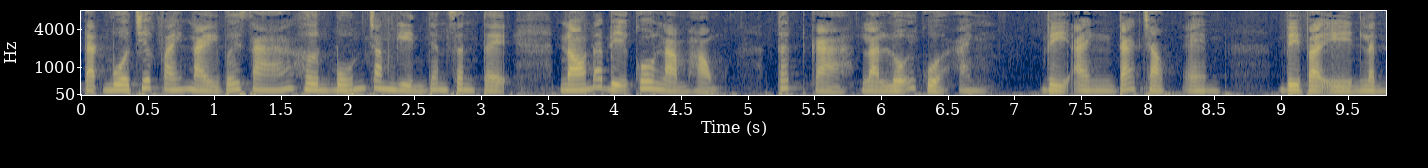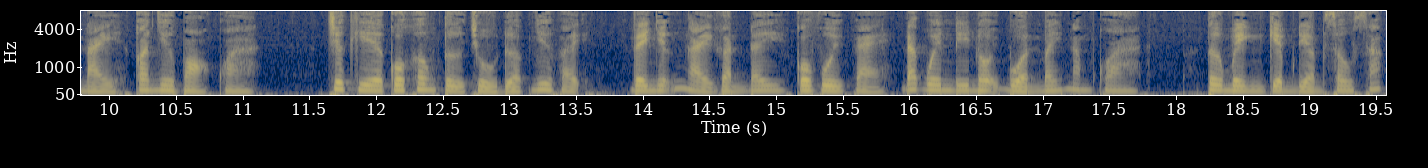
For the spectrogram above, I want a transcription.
Đặt mua chiếc váy này với giá hơn 400.000 nhân dân tệ. Nó đã bị cô làm hỏng. Tất cả là lỗi của anh. Vì anh đã chọc em. Vì vậy lần này coi như bỏ qua. Trước kia cô không tự chủ được như vậy. Về những ngày gần đây, cô vui vẻ, đã quên đi nỗi buồn mấy năm qua. Từ mình kiểm điểm sâu sắc,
